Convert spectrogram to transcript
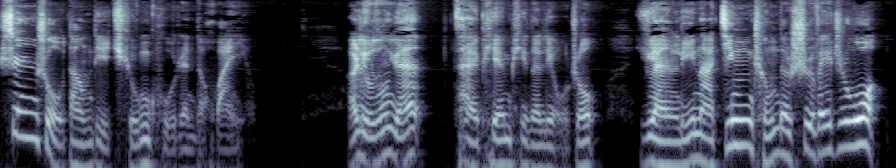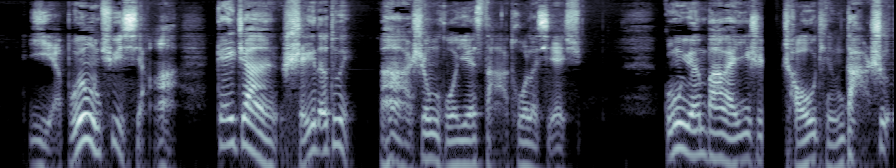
深受当地穷苦人的欢迎。而柳宗元在偏僻的柳州，远离那京城的是非之窝。也不用去想啊，该站谁的队啊，生活也洒脱了些许。公元八百一十，朝廷大赦，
